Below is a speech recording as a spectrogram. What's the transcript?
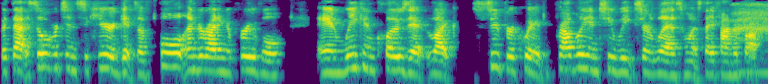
But that Silverton Secure gets a full underwriting approval and we can close it like super quick, probably in two weeks or less once they find a property.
